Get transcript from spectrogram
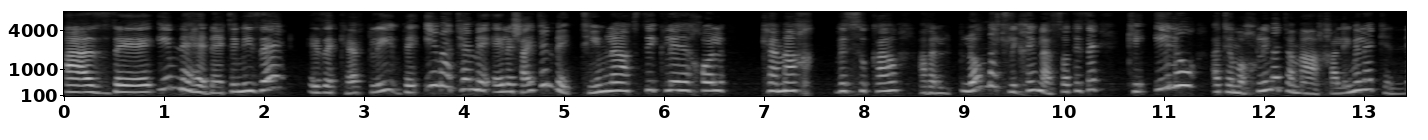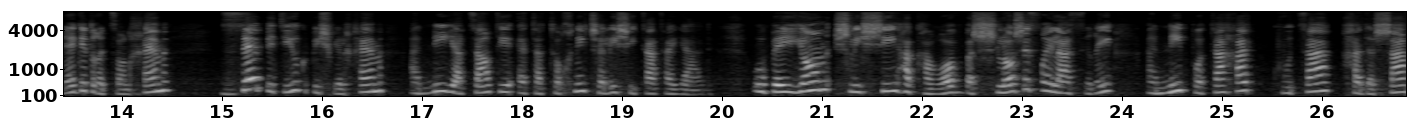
אז אה, אם נהניתם מזה, איזה כיף לי, ואם אתם מאלה שהייתם מתים להפסיק לאכול קמח וסוכר, אבל לא מצליחים לעשות את זה, כאילו אתם אוכלים את המאכלים האלה כנגד רצונכם, זה בדיוק בשבילכם אני יצרתי את התוכנית שלי שיטת היד. וביום שלישי הקרוב, ב-13 לעשירי, אני פותחת קבוצה חדשה,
